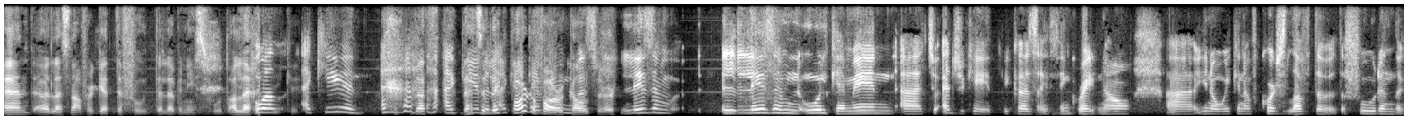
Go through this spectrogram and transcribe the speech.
and uh, let's not forget the food, the Lebanese food. Allah well, يخليكي. أكيد That's- أكيد that's a big الأكل part of our كمان، بس culture. لازم لازم نقول كمان uh, to educate because I think right now uh, you know we can of course love the, the food and the,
